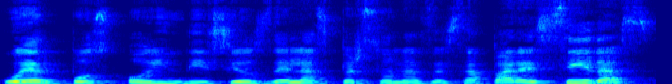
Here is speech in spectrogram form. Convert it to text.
cuerpos o indicios de las personas desaparecidas.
